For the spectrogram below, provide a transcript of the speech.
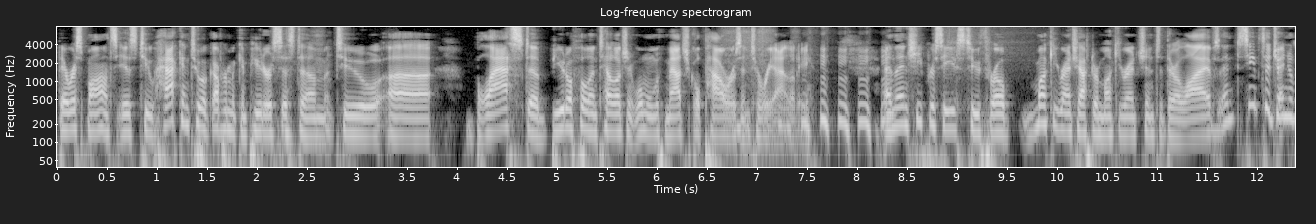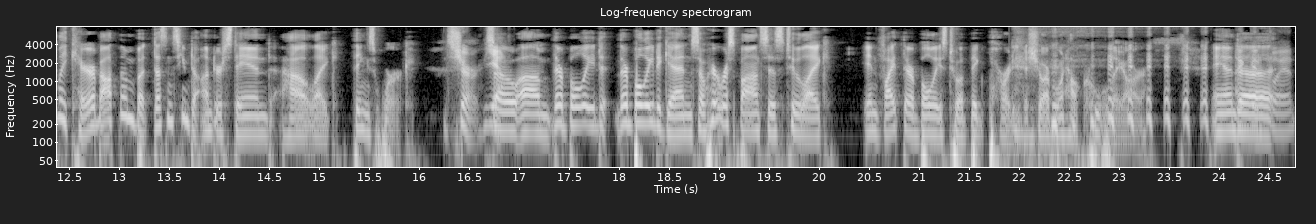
their response is to hack into a government computer system to uh, blast a beautiful, intelligent woman with magical powers into reality. and then she proceeds to throw monkey wrench after monkey wrench into their lives, and seems to genuinely care about them, but doesn't seem to understand how like things work. sure. Yeah. So um, they're bullied. They're bullied again. So her response is to like invite their bullies to a big party to show everyone how cool they are. And uh, plan.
